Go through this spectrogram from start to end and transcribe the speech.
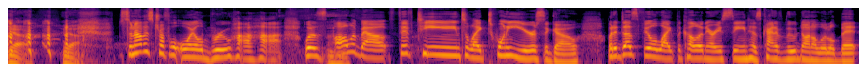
Yeah. Yeah. So now this truffle oil brouhaha was Mm-hmm. all about 15 to like 20 years ago, but it does feel like the culinary scene has kind of moved on a little bit.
